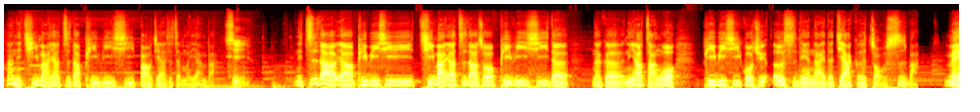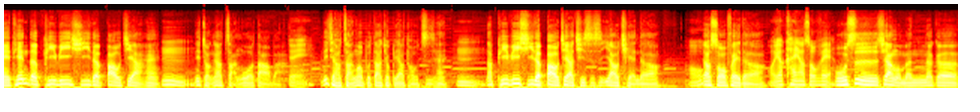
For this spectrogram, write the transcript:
那你起码要知道 PVC 报价是怎么样吧？是，你知道要 PVC，起码要知道说 PVC 的那个，你要掌握 PVC 过去二十年来的价格走势吧。每天的 PVC 的报价，嘿，嗯，你总要掌握到吧？对，你只要掌握不到，就不要投资，嘿，嗯。那 PVC 的报价其实是要钱的哦，哦，要收费的哦。我要看要收费，不是像我们那个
